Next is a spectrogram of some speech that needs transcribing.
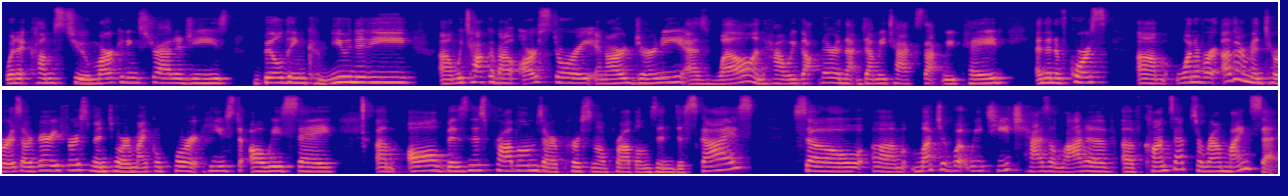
when it comes to marketing strategies, building community. Um, we talk about our story and our journey as well and how we got there and that dummy tax that we paid. And then, of course, um, one of our other mentors, our very first mentor, Michael Port, he used to always say, um, all business problems are personal problems in disguise. So um, much of what we teach has a lot of, of concepts around mindset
